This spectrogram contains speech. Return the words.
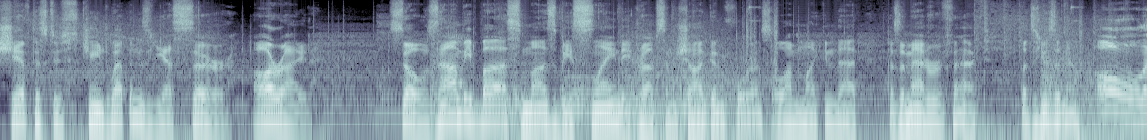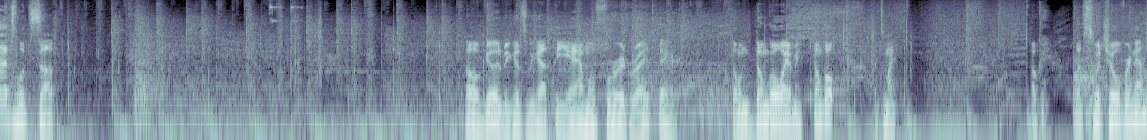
Shift is to change weapons? Yes, sir. Alright. So, zombie Boss must be slain. They dropped some shotgun for us. Oh, I'm liking that. As a matter of fact, let's use it now. Oh, that's what's up. Oh, good, because we got the ammo for it right there. Don't don't go away at me. Don't go. That's mine. Okay, let's switch over now.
